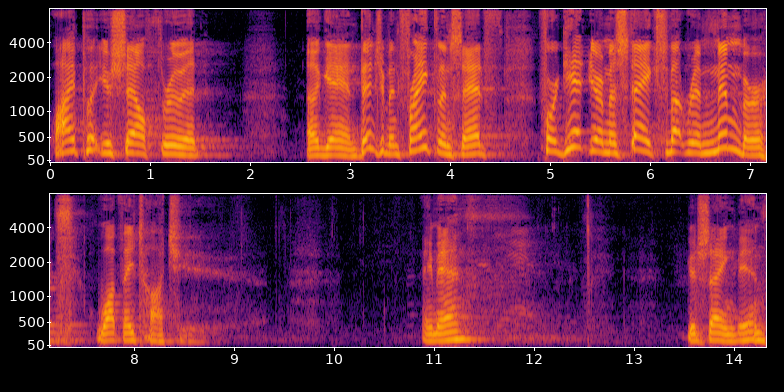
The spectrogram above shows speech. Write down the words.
Why put yourself through it again? Benjamin Franklin said, Forget your mistakes, but remember what they taught you. Amen. Good saying, Ben.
